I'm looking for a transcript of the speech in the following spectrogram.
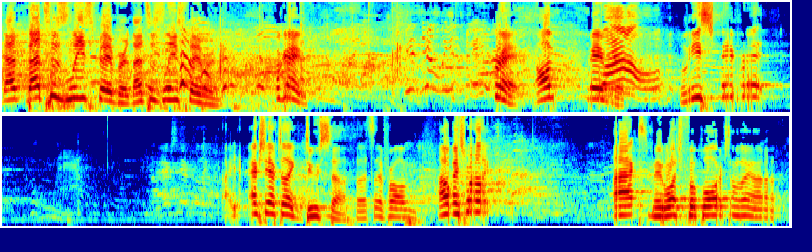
That, that's his least favorite. That's his least favorite. Okay. He's your least Favorite. I'll favorite. Wow. Least favorite. I actually have to like do stuff. That's the problem. I just want to like relax, maybe watch football or something. I don't know.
